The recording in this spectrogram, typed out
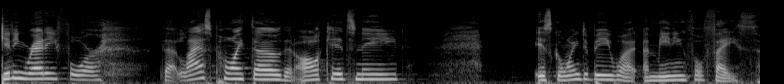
Getting ready for that last point, though, that all kids need is going to be what? A meaningful faith.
